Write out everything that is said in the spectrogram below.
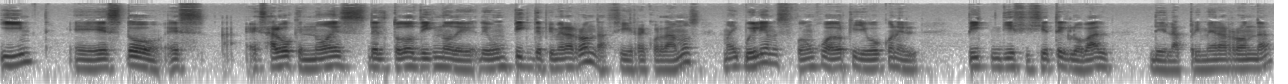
y eh, esto es es algo que no es del todo digno de, de, un pick de primera ronda. Si recordamos, Mike Williams fue un jugador que llegó con el pick 17 global de la primera ronda.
